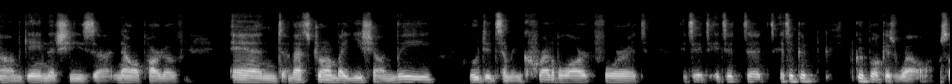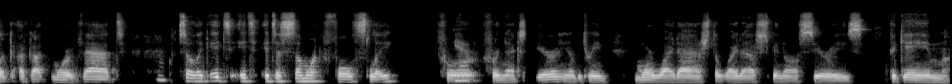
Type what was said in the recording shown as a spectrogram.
um, game that she's uh, now a part of. And that's drawn by Yishan Li who did some incredible art for it. It's it's it's it's a, it's a good good book as well. So I've- I've got more of that. Okay. so like it's it's it's a somewhat full slate for Yeah. for next year you know between more white ash the white ash spin-off series the game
